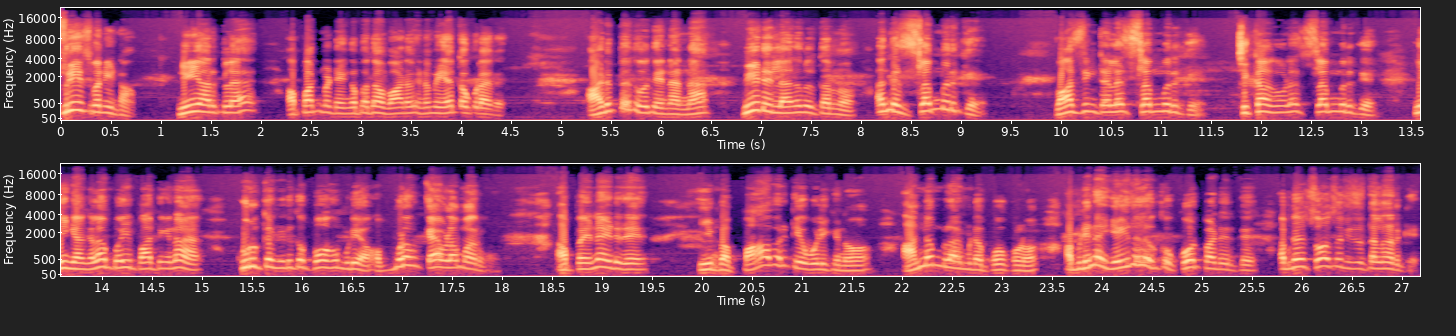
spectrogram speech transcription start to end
ஃப்ரீஸ் பண்ணிட்டான். நியூயார்க்கில் அப்பார்ட்மெண்ட் எங்கே பார்த்தா வாடகை நம்ம ஏற்றக்கூடாது அடுத்தது வந்து என்னன்னா வீடு இல்லாதவங்களுக்கு தரணும். அங்கே ஸ்லம் இருக்குது வாஷிங்டனில் ஸ்லம் இருக்குது சிக்காகோவில் ஸ்லம் இருக்குது நீங்கள் அங்கெல்லாம் போய் பார்த்தீங்கன்னா குறுக்க நெடுக்க போக முடியாது. அவ்வளோ கேவலமாக இருக்கும். அப்போ என்ன ஆகிடுது இப்போ பாவர்ட்டியை ஒழிக்கணும். அன்எம்ப்ளாய்மெண்ட்டை போக்கணும். அப்படின்னா எதில் கோட்பாடு இருக்குது அப்படின்னா சோசலிசத்தெல்லாம் இருக்குது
